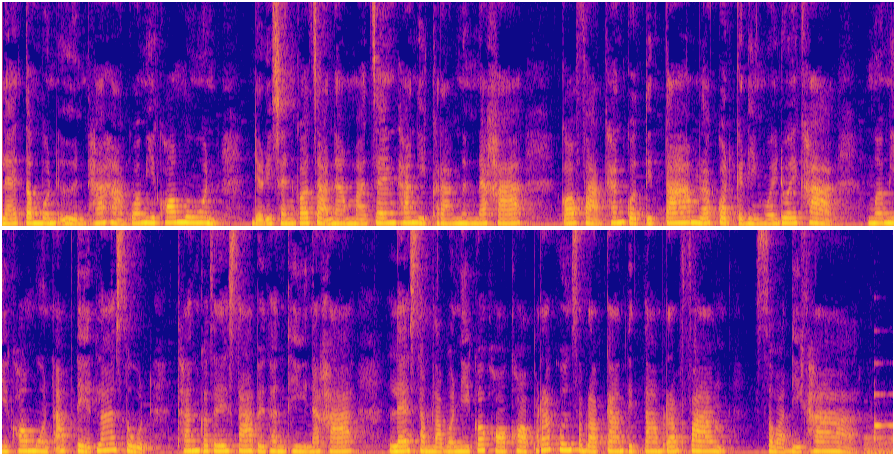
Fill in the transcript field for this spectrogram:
และตำบลอื่น ถ้าหากว่ามีข้อมูล เดี๋ยวดิฉันก็จะนำมาแจ้งท่านอีกครั้งหนึ่งนะคะ ก็ฝากท่านกดติดตามและกดกระดิ่งไว้ด้วยค่ะ เมื่อมีข้อมูลอัปเดตล่าสุด ท่านก็จะได้ทราบโดยทันทีนะคะ และสำหรับวันนี้ก็ขอขอบพระคุณสำหรับการติดตามรับฟัง สวัสดีค่ะ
